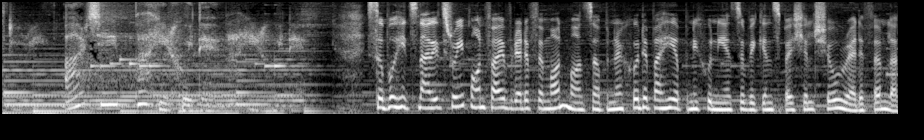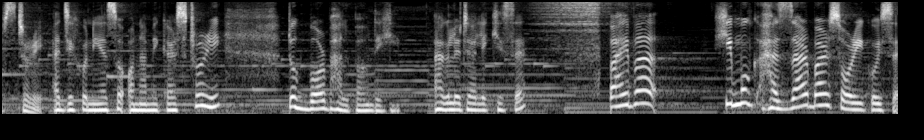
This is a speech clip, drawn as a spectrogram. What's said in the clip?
story R J পাহিৰ সৈতে। চব হিটছ নাৰী three point five Red F এমত মঞ্চ আপোনাৰ সৈতে পাহি আপুনি শুনি আছোঁ weekend special show' Red F M love story আজি শুনি আছোঁ অনামিকাৰ ষ্টৰী তোক বৰ ভাল পাওঁ দেখি আগলৈ তেওঁ লিখিছে পাহিবা সি মোক হাজাৰবাৰ চৰি কৈছে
